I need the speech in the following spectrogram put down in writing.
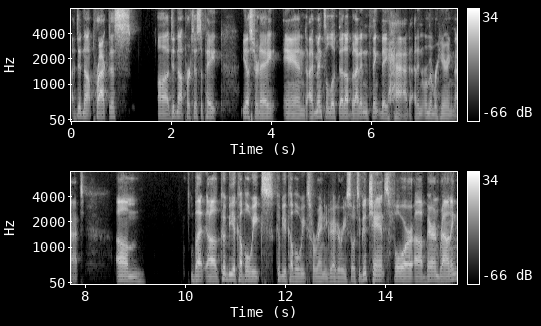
a did not practice, uh, did not participate yesterday, and I meant to look that up, but I didn't think they had. I didn't remember hearing that. Um, but uh, could be a couple weeks. Could be a couple weeks for Randy Gregory. So it's a good chance for uh, Baron Browning.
